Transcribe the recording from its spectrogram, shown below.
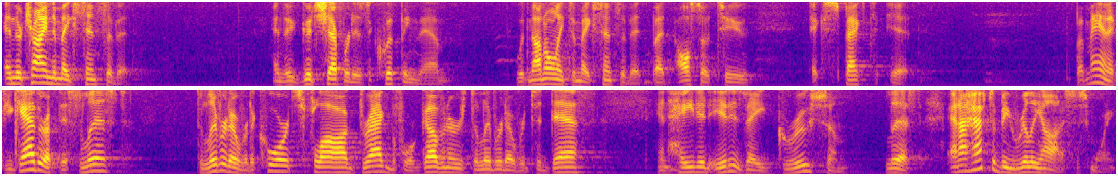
and they're trying to make sense of it. And the Good Shepherd is equipping them with not only to make sense of it, but also to expect it. But man, if you gather up this list, delivered over to courts, flogged, dragged before governors, delivered over to death, and hated, it is a gruesome list. And I have to be really honest this morning.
